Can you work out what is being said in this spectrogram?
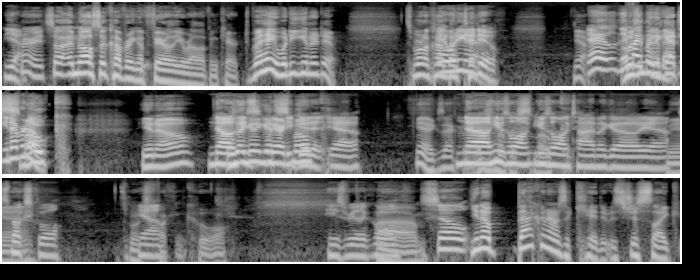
Yeah. All right. So I'm also covering a fairly irrelevant character. But hey, what are you gonna do? It's Mortal Kombat. yeah, what are you gonna do? Yeah. Yeah, they might bring back. get You never know. smoke. You know? No, Was he's, gonna we already Smoke? did it. Yeah. Yeah. Exactly. No, he was a long he was a long time ago. Yeah, Yeah. Smoke's cool. Smoke's yeah. fucking cool. He's really cool. Um, so You know, back when I was a kid, it was just like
